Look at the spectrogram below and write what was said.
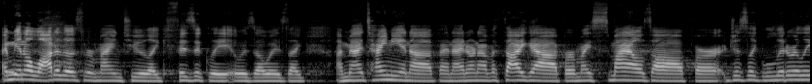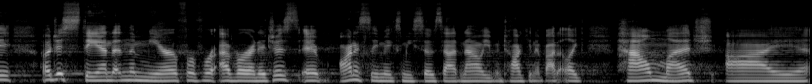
I mean, a lot of those were mine too. Like physically, it was always like I'm not tiny enough, and I don't have a thigh gap, or my smile's off, or just like literally, I would just stand in the mirror for forever, and it just, it honestly makes me so sad now, even talking about it. Like how much I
